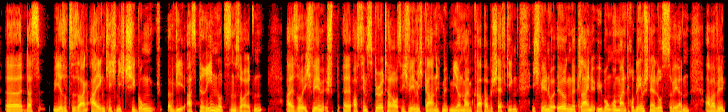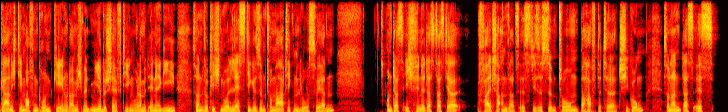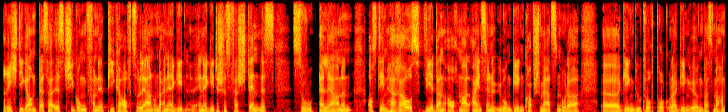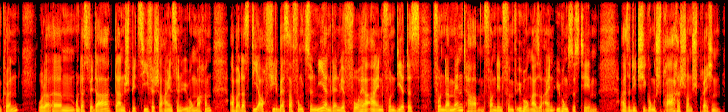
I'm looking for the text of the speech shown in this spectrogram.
äh, dass wir sozusagen eigentlich nicht Qigong wie Aspirin nutzen sollten, also ich will äh, aus dem Spirit heraus, ich will mich gar nicht mit mir und meinem Körper beschäftigen. Ich will nur irgendeine kleine Übung, um mein Problem schnell loszuwerden, aber will gar nicht dem auf den Grund gehen oder mich mit mir beschäftigen oder mit Energie, sondern wirklich nur lästige Symptomatiken loswerden. Und dass ich finde, dass das der falsche Ansatz ist, dieses symptombehaftete Qigong, sondern dass es richtiger und besser ist, Qigong von der Pike auf zu lernen und ein energetisches Verständnis zu erlernen, aus dem heraus wir dann auch mal einzelne Übungen gegen Kopfschmerzen oder äh, gegen Bluthochdruck oder gegen irgendwas machen können. Oder, ähm, und dass wir da dann spezifische einzelne Übungen machen, aber dass die auch viel besser funktionieren, wenn wir vorher ein fundiertes Fundament haben von den fünf Übungen, also ein Übungssystem, also die Qigong-Sprache schon sprechen,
